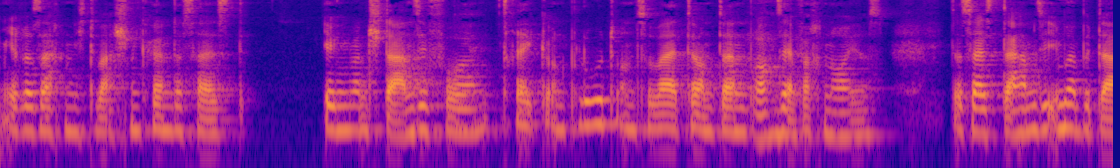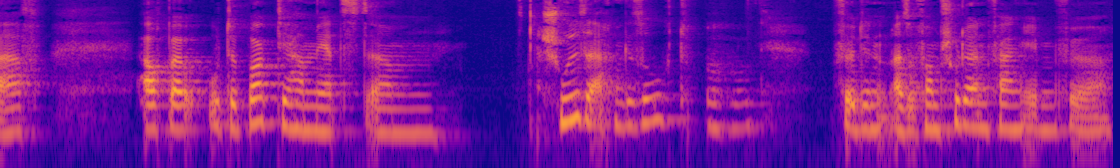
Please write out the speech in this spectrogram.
ihre Sachen nicht waschen können. Das heißt, irgendwann starren sie vor. Dreck und Blut und so weiter und dann brauchen sie einfach Neues. Das heißt, da haben sie immer Bedarf. Auch bei Ute Bock, die haben jetzt ähm, Schulsachen gesucht. Mhm. Für den, also vom Schulanfang eben für,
